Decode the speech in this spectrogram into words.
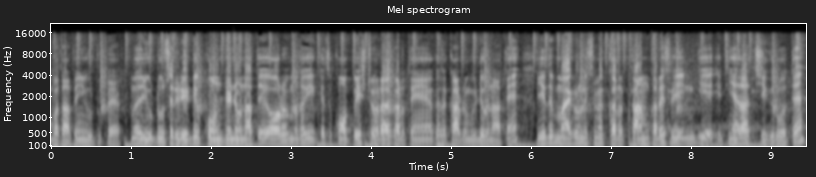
बताते हैं यूट्यूब पे। मतलब यूट्यूब से रिलेटिव कंटेंट बनाते हैं और मतलब कि कैसे कॉम्पेस्ट वगैरह करते हैं कैसे कार्टून वीडियो बनाते हैं। ये तो माइक्रोनिस में कर, काम कर रहे हैं इसलिए इनकी इतनी ज़्यादा अच्छी ग्रोथ है।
